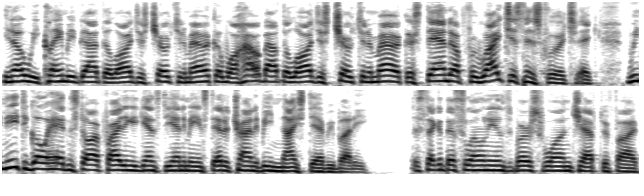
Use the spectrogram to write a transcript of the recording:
You know, we claim we've got the largest church in America. Well, how about the largest church in America stand up for righteousness for its sake? We need to go ahead and start fighting against the enemy instead of trying to be nice to everybody the Second Thessalonians verse one, chapter five,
